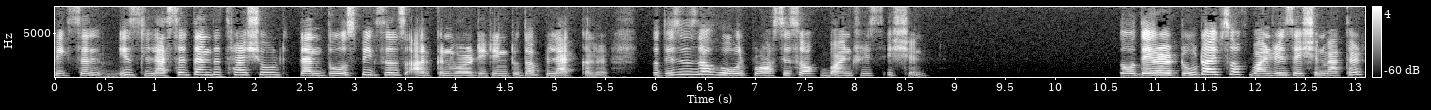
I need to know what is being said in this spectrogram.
pixel is lesser than the threshold, then those pixels are converted into the black color. So this is the whole process of binarization. So there are two types of binarization method.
